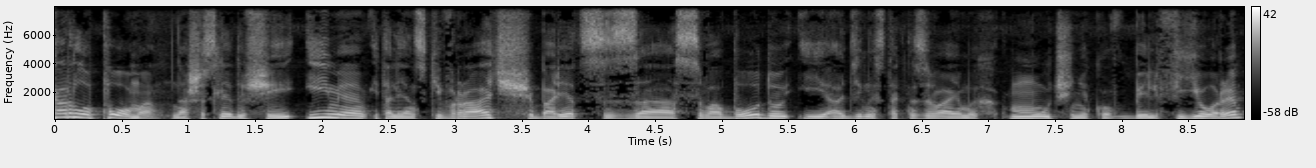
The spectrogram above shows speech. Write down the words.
Карло Пома, наше следующее имя, итальянский врач, борец за свободу и один из так называемых мучеников Бельфьоре.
